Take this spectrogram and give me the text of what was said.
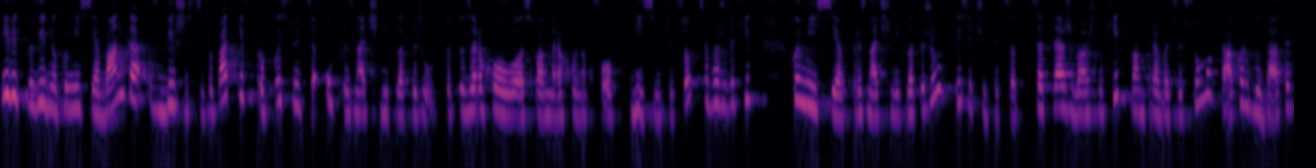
І відповідно комісія банка в більшості випадків прописується у призначенні платежу. Тобто зараховувалась вам на рахунок ФОП 8500, це ваш дохід. Комісія в призначенні платежу 1500. Це теж ваш дохід. Вам треба цю суму також додати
